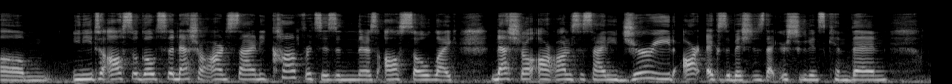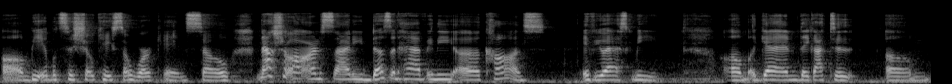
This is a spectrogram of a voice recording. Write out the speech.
Um, you need to also go to the National Art Society conferences, and there's also like National Art Honor Society juried art exhibitions that your students can then um, be able to showcase their work in. So National Art Honor Society doesn't have any uh, cons, if you ask me. Um, again, they got to um,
